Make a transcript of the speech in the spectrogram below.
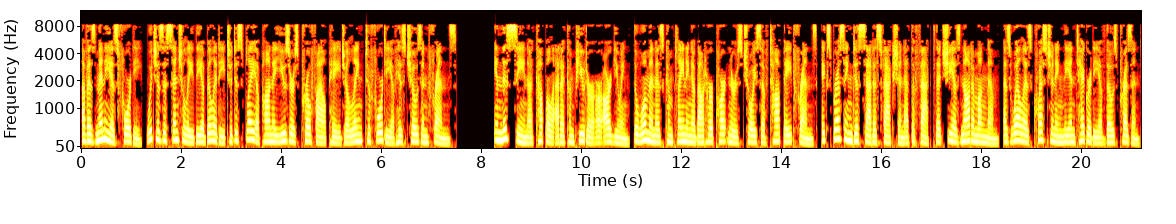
of as many as 40, which is essentially the ability to display upon a user's profile page a link to 40 of his chosen friends. In this scene a couple at a computer are arguing, the woman is complaining about her partner's choice of top eight friends, expressing dissatisfaction at the fact that she is not among them, as well as questioning the integrity of those present.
